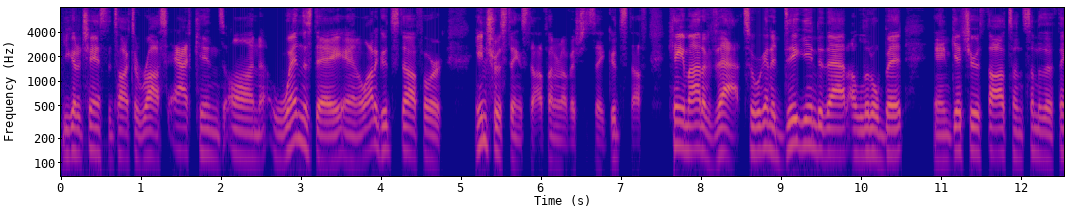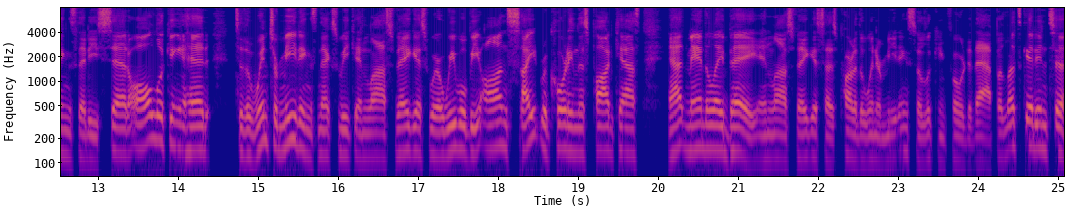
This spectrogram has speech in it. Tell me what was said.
you got a chance to talk to Ross Atkins on Wednesday, and a lot of good stuff or interesting stuff. I don't know if I should say good stuff came out of that. So we're going to dig into that a little bit and get your thoughts on some of the things that he said, all looking ahead to the winter meetings next week in Las Vegas, where we will be on site recording this podcast at Mandalay Bay in Las Vegas as part of the winter meeting. So looking forward to that. But let's get into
